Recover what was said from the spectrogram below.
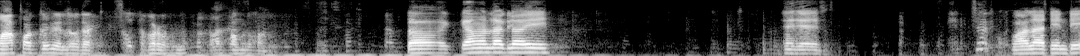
মা কত এলো দেখ। তো কেমন লাগল এই? দিনটি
